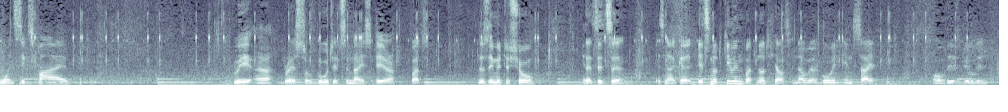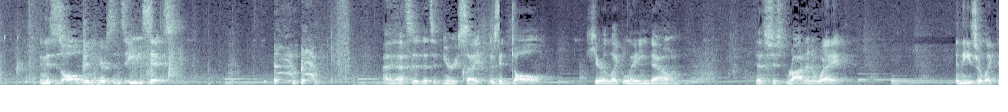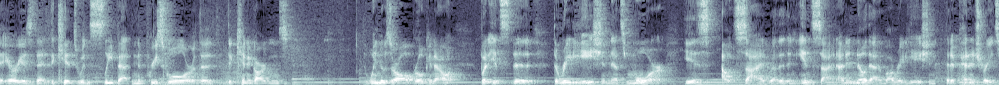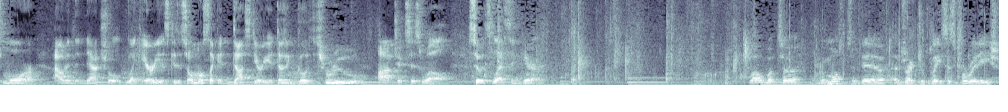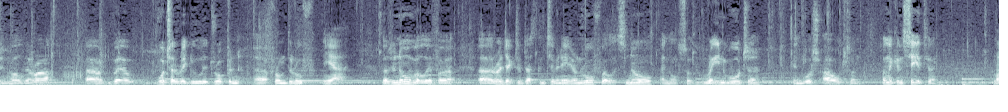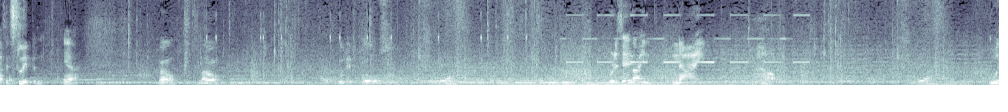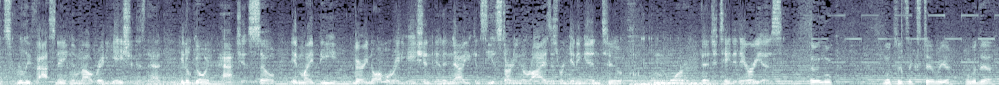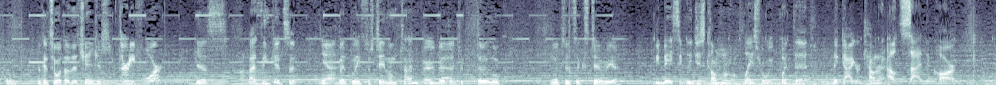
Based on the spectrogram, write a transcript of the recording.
165. We uh, breathe so good, it's a nice air, but the limiter show that it's uh, It's not good. it's not killing but not healthy. Now we are going inside of this building. And this has all been here since '86. and that's a that's an eerie sight. There's a doll here, like laying down, that's just rotted away. And these are like the areas that the kids would sleep at in the preschool or the, the kindergartens. The windows are all broken out, but it's the the radiation that's more is outside rather than inside. I didn't know that about radiation that it penetrates more out in the natural like areas because it's almost like a dust area. It doesn't go through objects as well. So it's less in here. Well, but uh, the most uh, the attractive places for radiation, well, there are uh, where water regularly dropping uh, from the roof. Yeah. So as you know, well, if a, uh, radioactive dust contaminated on roof, well, it's snow and also rainwater can wash out. When, and you can see it, uh, Nothing. it's slipping. yeah. Well, now I put it close. What is it? Nine. Nine. Wow. What's really fascinating about radiation is that it'll go in patches. So it might be very normal radiation, and then now you can see it starting to rise as we're getting into more vegetated areas. Have a look. What's its exterior over there? So you can see what are the changes. 34? Yes, I think it's a Yeah. bad place to stay a long time. Very You bad. to- Have a look. What's its exterior? We basically just come from a place where we put the, the Geiger counter outside the car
